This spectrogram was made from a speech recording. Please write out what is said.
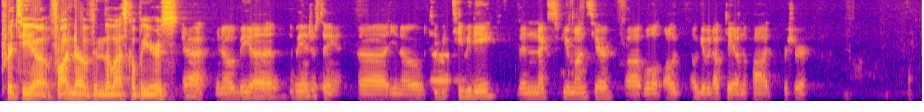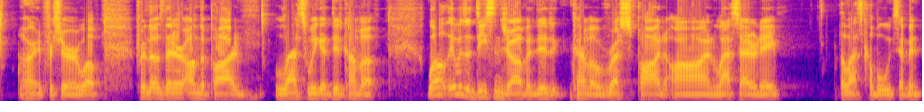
pretty uh, fond of in the last couple of years. yeah, you know it'll be uh it'll be interesting. Uh, you know TB, TBD the next few months here. Uh, we'll I'll, I'll give an update on the pod for sure. All right, for sure. Well, for those that are on the pod, last week I did kind of a well, it was a decent job. I did kind of a rush pod on last Saturday. The last couple weeks I've been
